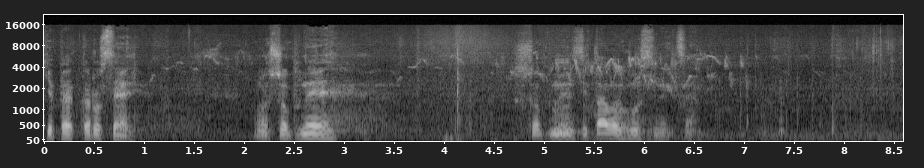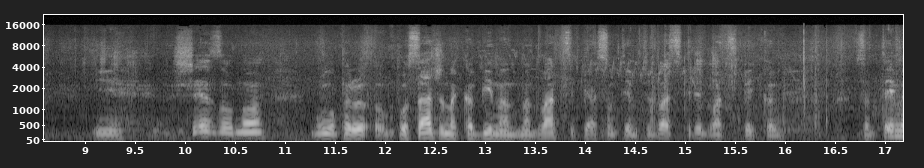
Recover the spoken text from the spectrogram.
типу карусель. О, щоб не щоб не злітала гусениця. І ще заодно була посаджена кабіна на 25 см, 23-25 см.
